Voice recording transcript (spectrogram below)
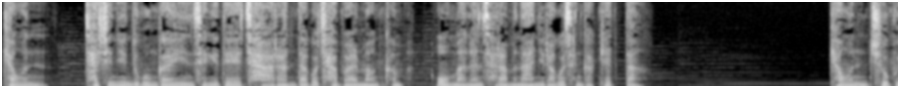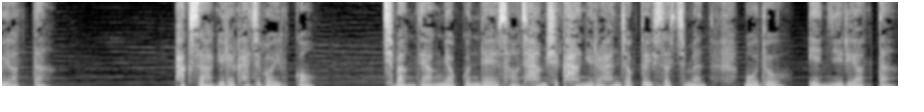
경은 자신이 누군가의 인생에 대해 잘 안다고 자부할 만큼 오만한 사람은 아니라고 생각했다. 경은 주부였다. 박사학위를 가지고 있고 지방대학 몇 군데에서 잠시 강의를 한 적도 있었지만 모두 옛일이었다.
